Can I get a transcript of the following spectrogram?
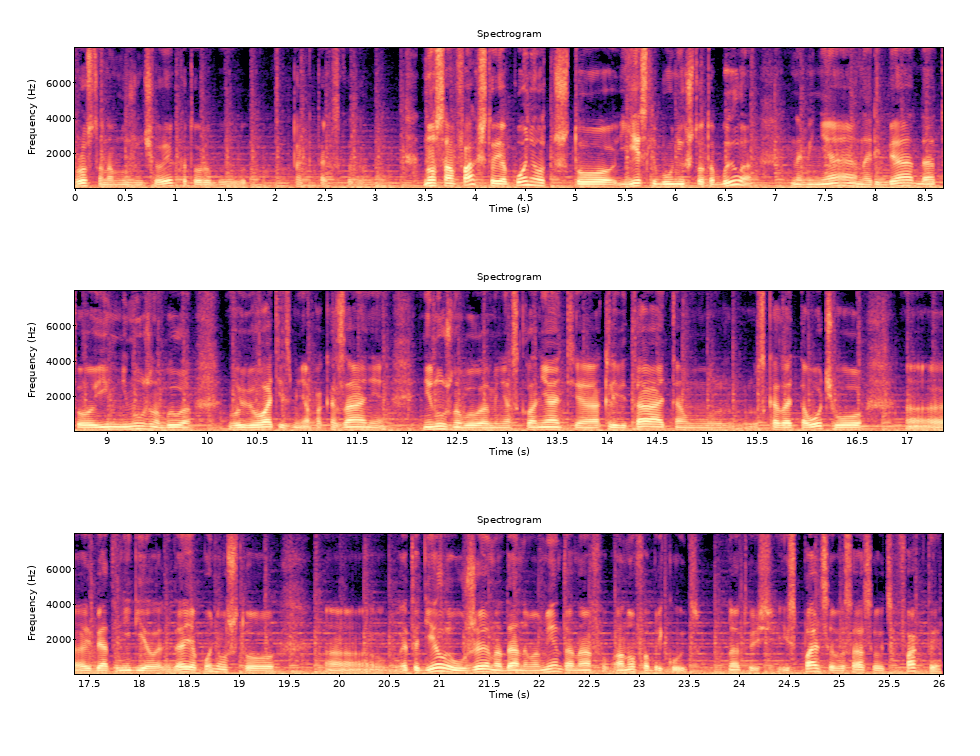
просто нам нужен человек, который бы вот так и так сказал. Но сам факт, что я понял, что если бы у них что-то было на меня, на ребят, да, то им не нужно было выбивать из меня показания, не нужно было меня склонять, э, оклеветать, там, сказать того, чего э, ребята не делали. Да, я понял, что э, это дело уже на данный момент оно, оно фабрикуется. Да, то есть из пальца высасываются факты,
